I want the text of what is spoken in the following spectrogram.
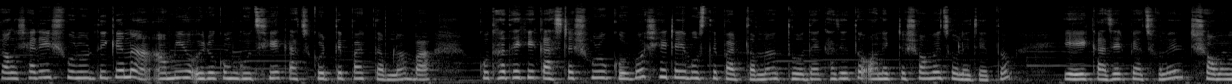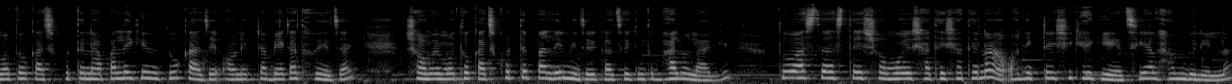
সংসারের শুরুর দিকে না, আমিও ওই রকম গুছিয়ে কাজ করতে পারতাম না বা কোথা থেকে কাজটা শুরু করব সেটাই বুঝতে পারতাম না, তো দেখা যেত অনেকটা সময় চলে যেত। এই কাজের পেছনে সময় মতো কাজ করতে না পারলে কিন্তু কাজে অনেকটা ব্যাঘাত হয়ে যায়। সময় মতো কাজ করতে পারলে নিজের কাছে কিন্তু ভালো লাগে। তো আস্তে আস্তে সময়ের সাথে সাথে না অনেকটাই শিখে গিয়েছি, আলহামদুলিল্লাহ।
